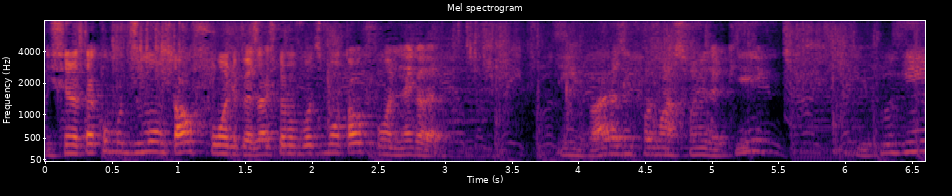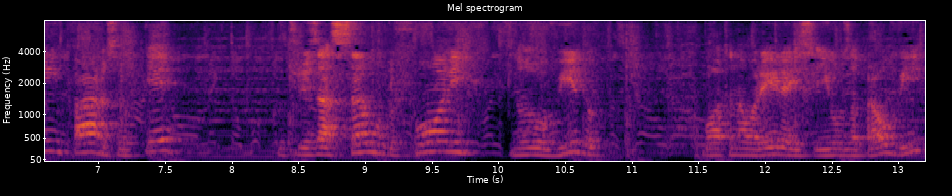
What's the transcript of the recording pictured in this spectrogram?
Ensina até como desmontar o fone, apesar de que eu não vou desmontar o fone, né, galera? Tem várias informações aqui de plugin, para, não sei o que. Utilização do fone no ouvido, bota na orelha e usa para ouvir.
